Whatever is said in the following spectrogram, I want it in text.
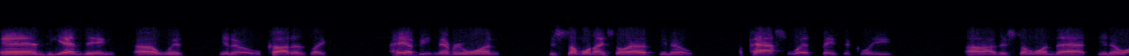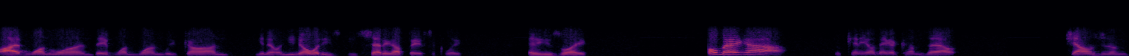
and the ending uh, with you know Okada's like, hey, I've beaten everyone. There's someone I still have, you know, a pass with, basically. Uh, there's someone that, you know, I've won one, they've won one, we've gone, you know, and you know what he's he's setting up basically. And he's like, Omega. So Kenny Omega comes out, challenges him.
